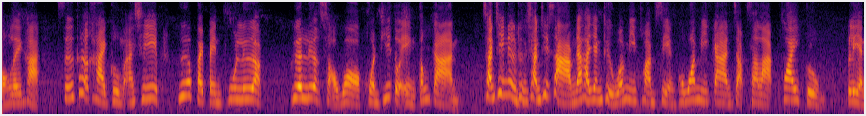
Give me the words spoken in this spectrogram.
2 เลยค่ะ ซื้อเครือข่ายกลุ่มอาชีพ เพื่อไปเป็นผู้เลือกเพื่อเลือกสวคนที่ตัวเองต้องการ ชั้นที่ 1 ถึงชั้นที่3นะคะยังถือว่ามีความเสี่ยง เพราะว่ามีการจับสลากไขว้กลุ่ม เปลี่ยน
